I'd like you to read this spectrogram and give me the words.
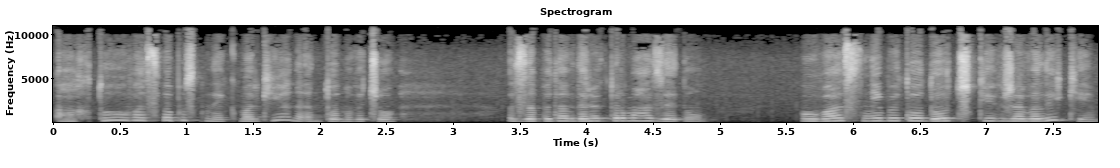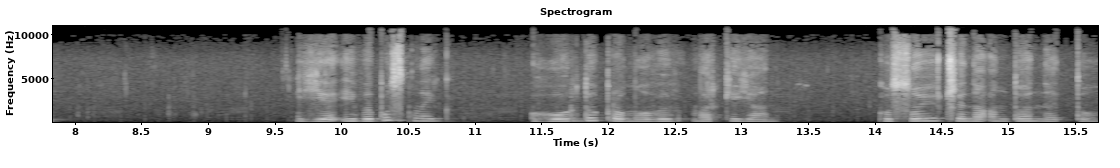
А хто у вас випускник, Маркіяне Антоновичу? запитав директор магазину. У вас нібито дочки вже великі? Є і випускник, гордо промовив Маркіян, косуючи на Антуанетту.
